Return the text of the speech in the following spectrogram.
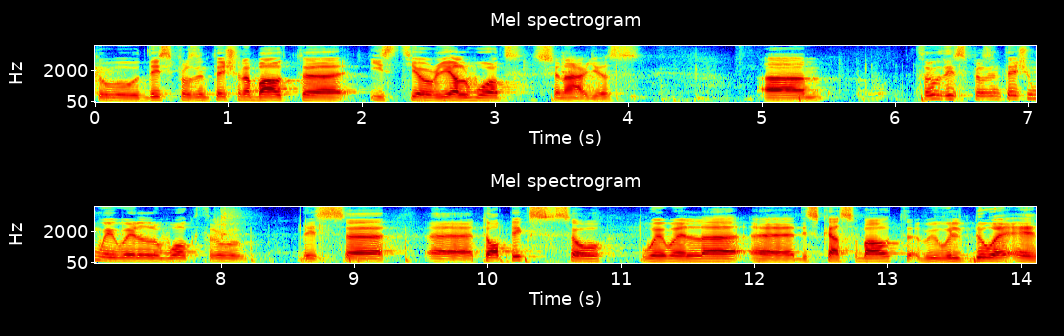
to this presentation about uh, Istio real-world scenarios. Um, through this presentation, we will walk through these uh, uh, topics. So we will uh, uh, discuss about, we will do a, a,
